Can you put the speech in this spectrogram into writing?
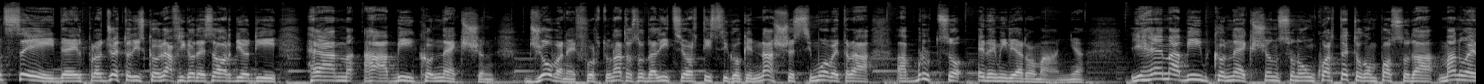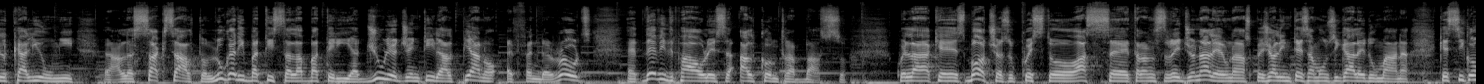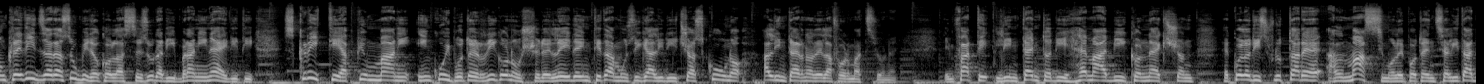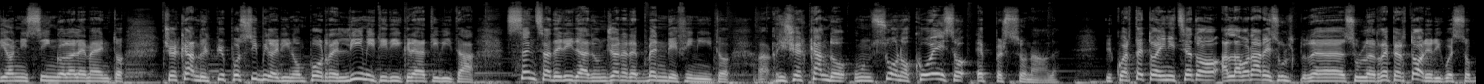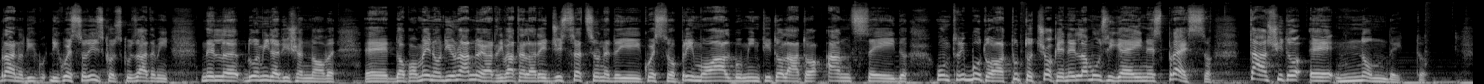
È il progetto discografico d'esordio di Ham AB Connection, giovane e fortunato sodalizio artistico che nasce e si muove tra Abruzzo ed Emilia Romagna. Gli Hema Beat Connection sono un quartetto composto da Manuel Caliumi al sax alto, Luca Di Battista alla batteria, Giulio Gentile al piano e Fender Rhodes e David Paulis al contrabbasso. Quella che sboccia su questo asse transregionale è una speciale intesa musicale ed umana che si concretizza da subito con la stesura di brani inediti, scritti a più mani in cui poter riconoscere le identità musicali di ciascuno all'interno della formazione. Infatti l'intento di MIB Connection è quello di sfruttare al massimo le potenzialità di ogni singolo elemento, cercando il più possibile di non porre limiti di creatività, senza aderire ad un genere ben definito, ricercando un suono coeso e personale. Il quartetto ha iniziato a lavorare sul, eh, sul repertorio di questo brano, di, di, questo disco, scusatemi, nel 2019 e dopo meno di un anno è arrivata la registrazione di questo primo album intitolato Unsaid, un tributo a tutto ciò che nella musica è inespresso, tacito e non detto.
